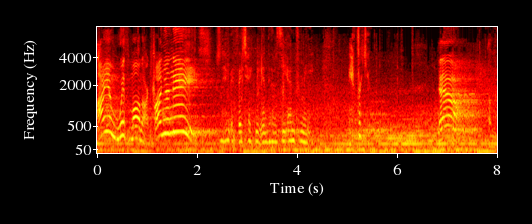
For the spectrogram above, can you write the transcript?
I am with Monarch. On your knees! If they take me in, then it's the end for me. And for you. Down! Um,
